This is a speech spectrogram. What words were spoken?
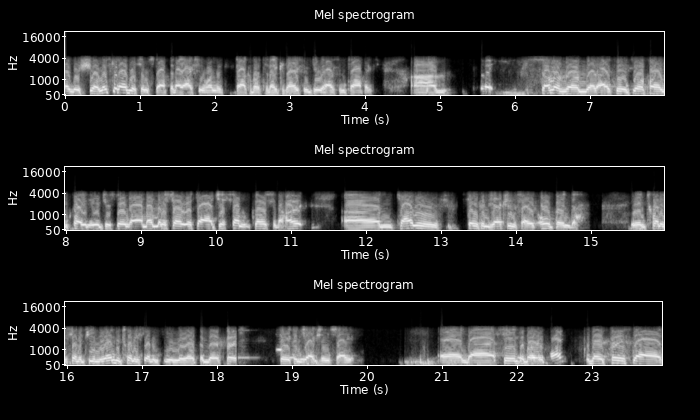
uh, the show. Let's get on to some stuff that I actually wanted to talk about tonight because I actually do have some topics. Um, but some of them that I think you'll find quite interesting. Um, I'm going to start with uh, just something close to the heart. Um, Calgary's safe injection site opened in 2017. The end of 2017, they opened their first safe injection site and uh, saved about their first uh,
